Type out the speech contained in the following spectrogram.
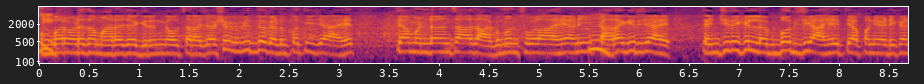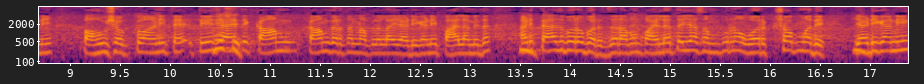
कुंभारवाड्याचा महाराजा गिरणगावचा राजा असे विविध गणपती जे आहेत त्या मंडळांचा आज आगमन सोहळा आहे आणि कारागीर जे आहे त्यांची देखील लगबग जी आहे ती आपण या ठिकाणी पाहू शकतो आणि ते जे आहे ते काम काम करताना आपल्याला या ठिकाणी पाहायला मिळतं. आणि त्याचबरोबर जर आपण पाहिलं तर या संपूर्ण वर्कशॉपमध्ये या ठिकाणी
